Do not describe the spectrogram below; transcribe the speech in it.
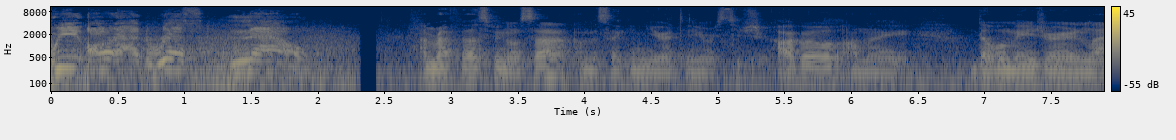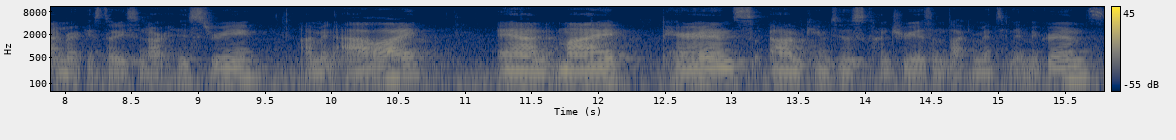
we are at risk now. I'm Rafael Espinosa. I'm a second year at the University of Chicago. I'm a double major in Latin American Studies and Art History. I'm an ally, and my parents um, came to this country as undocumented immigrants.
